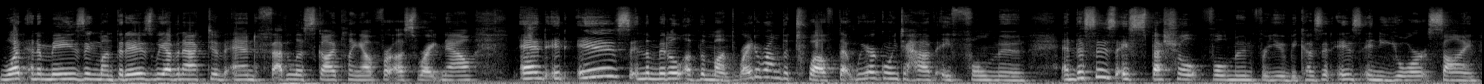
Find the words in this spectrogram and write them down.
What an amazing month it is. We have an active and fabulous sky playing out for us right now. And it is in the middle of the month, right around the 12th, that we are going to have a full moon. And this is a special full moon for you because it is in your sign.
